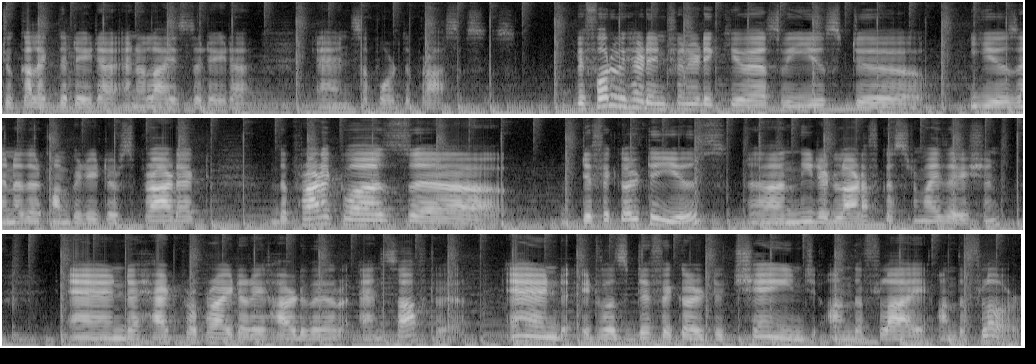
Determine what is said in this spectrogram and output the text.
to collect the data, analyze the data, and support the processes. Before we had Infinity QS, we used to use another competitor's product. The product was uh, difficult to use, uh, needed a lot of customization, and had proprietary hardware and software. And it was difficult to change on the fly on the floor.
